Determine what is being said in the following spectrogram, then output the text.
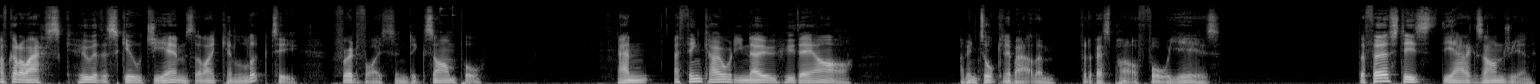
I've got to ask who are the skilled GMs that I can look to for advice and example. And I think I already know who they are. I've been talking about them for the best part of four years. The first is the Alexandrian,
